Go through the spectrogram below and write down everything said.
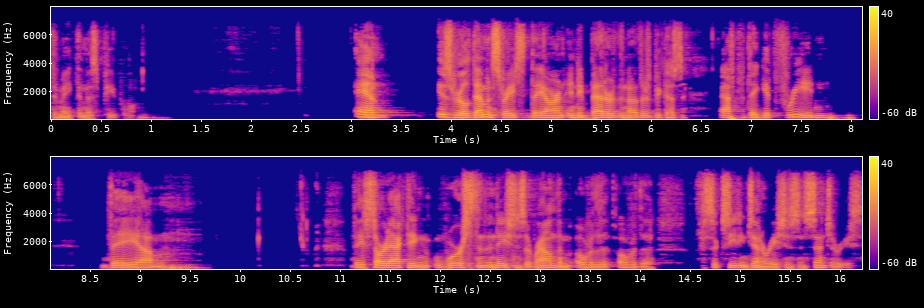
to make them his people. And Israel demonstrates they aren't any better than others because after they get freed, they, um, they start acting worse than the nations around them over the, over the succeeding generations and centuries.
